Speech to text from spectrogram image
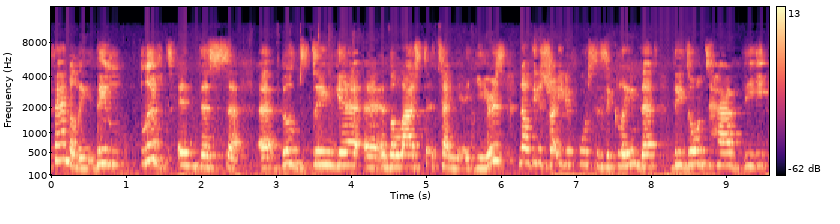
family. They lived in this uh, uh, building uh, in the last 10 years. Now the Israeli forces claim that they don't have the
